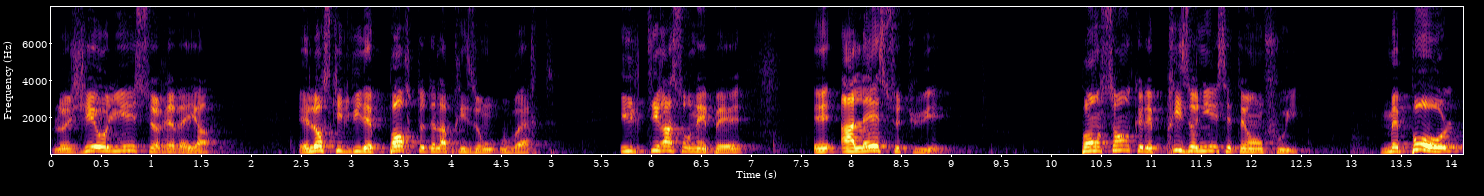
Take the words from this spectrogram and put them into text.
Le geôlier se réveilla, et lorsqu'il vit les portes de la prison ouvertes, il tira son épée et allait se tuer, pensant que les prisonniers s'étaient enfouis. Mais Paul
